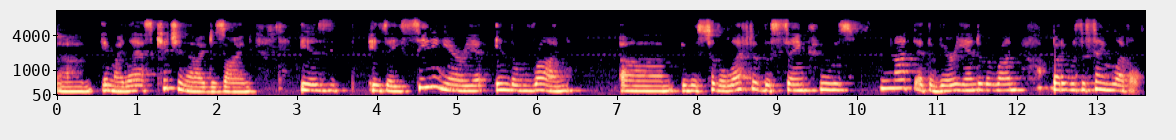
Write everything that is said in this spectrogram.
um, in my last kitchen that I designed, is is a seating area in the run. Um, it was to the left of the sink. It was not at the very end of the run, but it was the same level.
